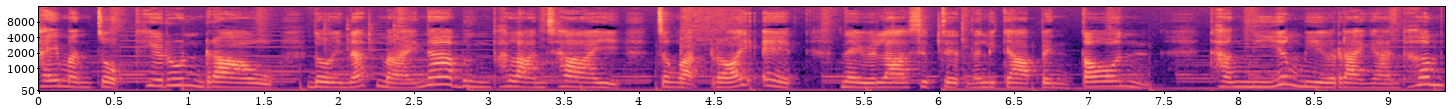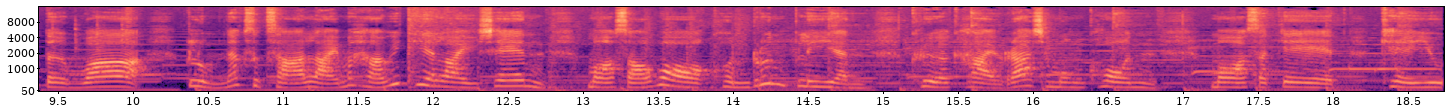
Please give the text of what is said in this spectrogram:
ให้มันจบที่รุ่นเรา โดยนัดหมายหน้าบึงพลานชัย จังหวัดร้อยเอ็ดในเวลา 17 นาฬิกาเป็นต้น ทั้งนี้ยังมีรายงานเพิ่มเติมว่า กลุ่มนักศึกษาหลายมหาวิทยาลัยเช่น มสว คนรุ่นเปลี่ยน เครือข่ายราชมงคล มสเกต KU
